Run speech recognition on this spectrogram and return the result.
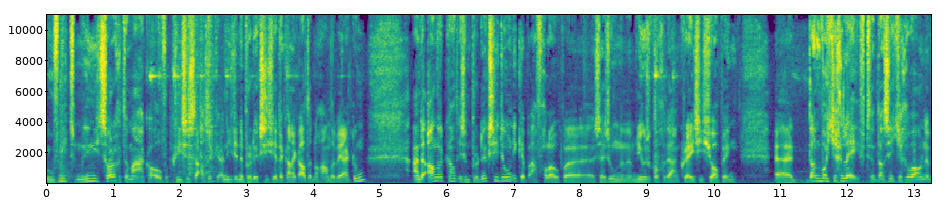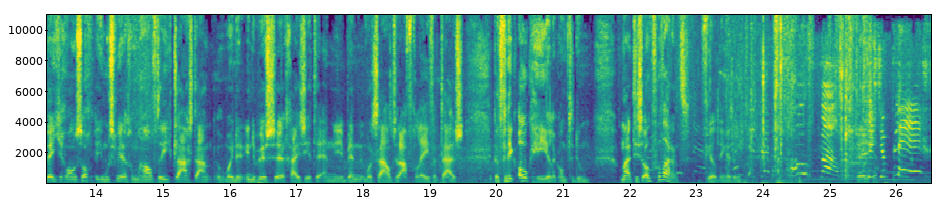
hoef niet, niet zorgen te maken over crisissen. Als ik niet in de productie zit, dan kan ik altijd nog ander werk doen. Aan de andere kant is een productie doen. Ik heb afgelopen uh, seizoen een musical gedaan, Crazy Shopping. Uh, dan word je geleefd. Dan zit je gewoon, weet je gewoon, je moet smiddags om half drie klaarstaan. In de bus uh, ga je zitten en je bent, wordt s'avonds weer afgeleverd thuis. Dat vind ik ook heerlijk om te doen. Maar het is ook verwarrend, veel dingen doen. Hoofdman, het is je plicht.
